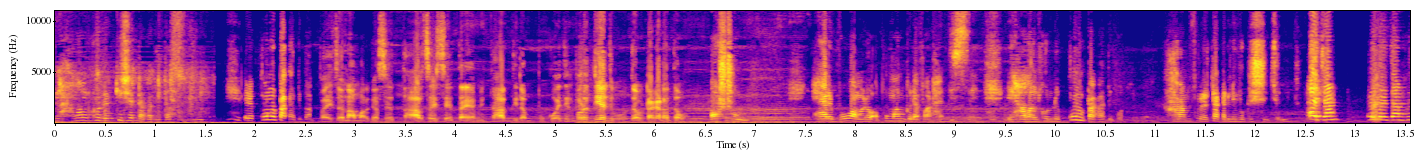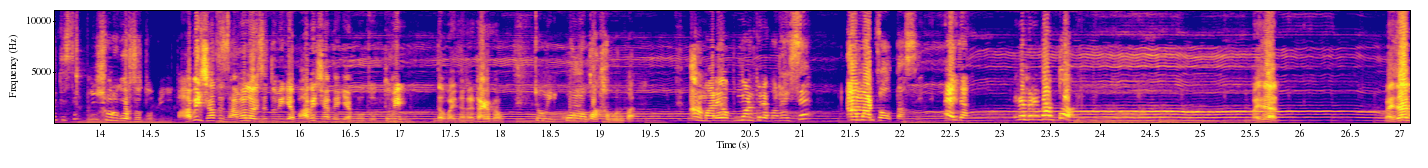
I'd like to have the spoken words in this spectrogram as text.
এই হালাল করে কিসের টাকা দিতাছ তুমি? এটা কোনো টাকা দিবা না। ভাইজান আমার কাছে ধার চাইছে তাই আমি ধার দিলাম। কয়দিন পরে দিয়ে দেবো? দাও টাকাটা দাও। অসম্ভব হ্যার বউ আমার অপমান করে পাঠায় দিচ্ছে এই হালাল করে কোন টাকা দিব? হারাম করে টাকা নিব কিসের জন্য? এই জান এই জান হইতেছে। কি শুরু করছ তুমি? ভাবির সাথে ঝামেলা হয়েছে তুমি গিয়ে ভাবির সাথে গিয়ে বলছো তুমি দাও ভাইজানের টাকা দাও। তুমি কোনো কথা বলবা না। আমারে অপমান করে পাঠাইছে আমার এই জান এখান থেকে বাদ তো ভাইজান ভাইজান।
